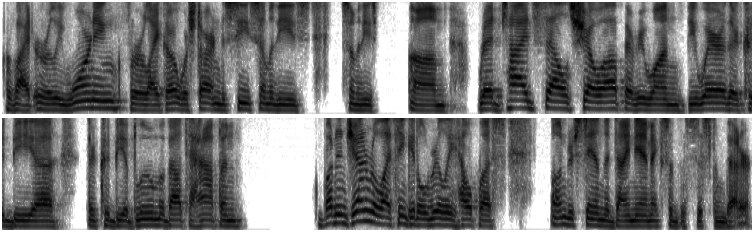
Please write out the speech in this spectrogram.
provide early warning for like, oh, we're starting to see some of these some of these um, red tide cells show up. Everyone beware, there could be a there could be a bloom about to happen. But in general, I think it'll really help us understand the dynamics of the system better.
